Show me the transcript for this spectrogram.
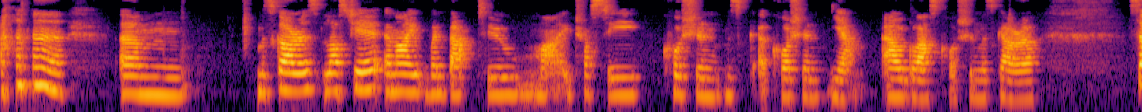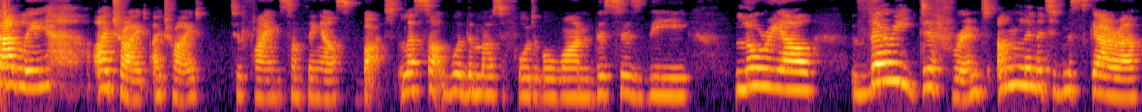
um, mascaras last year and I went back to my trusty caution, uh, yeah, hourglass caution mascara. Sadly, I tried, I tried to find something else, but let's start with the most affordable one. This is the L'Oreal very different, unlimited mascara.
